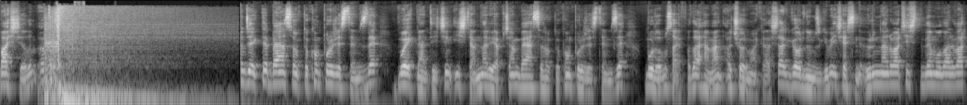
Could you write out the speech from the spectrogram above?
başlayalım. Öncelikle Beğense.com proje sitemizde bu eklenti için işlemler yapacağım. Beğense.com proje sitemize burada bu sayfada hemen açıyorum arkadaşlar. Gördüğünüz gibi içerisinde ürünler var, çeşitli demolar var.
